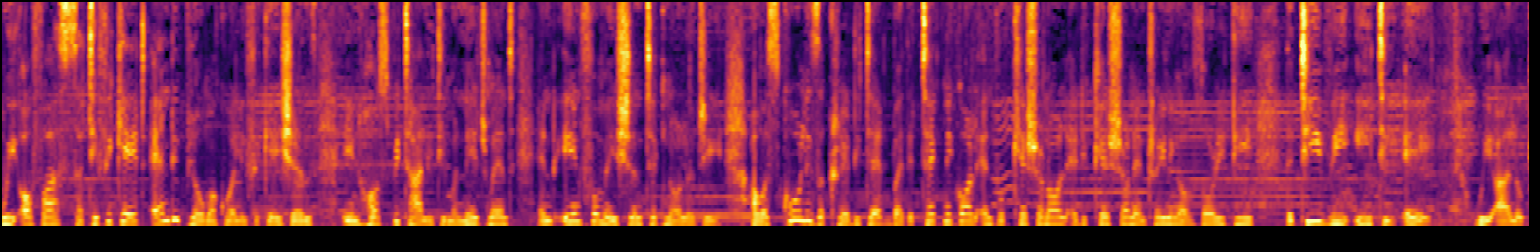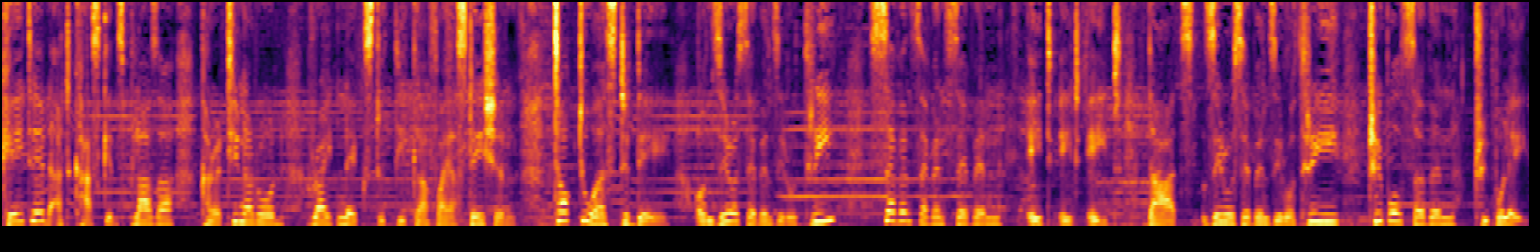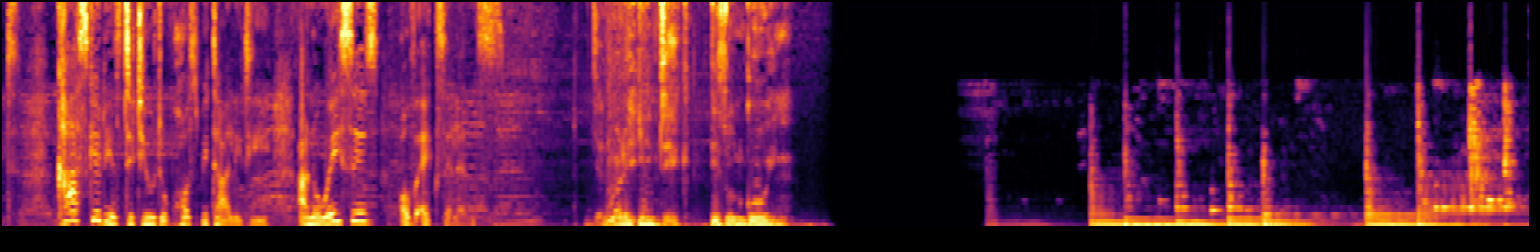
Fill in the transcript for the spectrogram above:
We offer certificate and diploma qualifications in hospitality management and information technology. Our school is accredited by the Technical and Vocational Education and Training Authority, the TVETA. We are located at Cascades Plaza, Karatina Road, right next to Thika Fire Station. Talk to us today on 0703 777 888. That's 0703 777 888. Cascade Institute of Hospitality, an oasis of excellence. January intake is ongoing.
